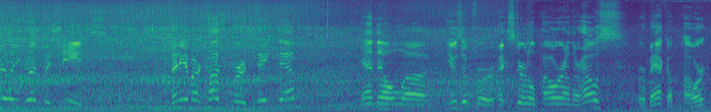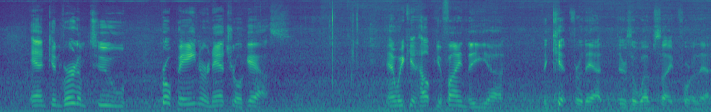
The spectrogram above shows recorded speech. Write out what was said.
really good machines. Many of our customers take them and they'll uh, use them for external power on their house or backup power and convert them to propane or natural gas. And we can help you find the, uh, the kit for that. There's a website for that.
